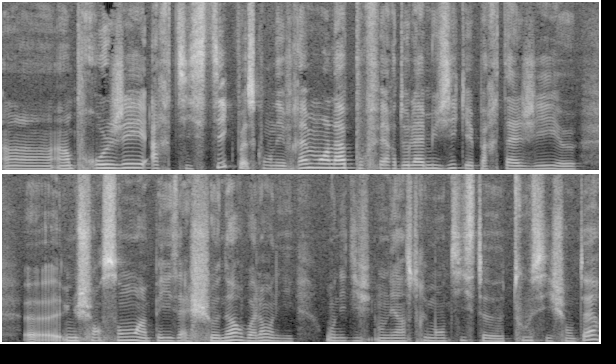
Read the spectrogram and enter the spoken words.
un, projet artistique parce qu'on est vraiment là pour faire de la musique et partager une chanson, un paysage sonore. Voilà, on est, on est, on est instrumentistes euh, tous et chanteurs,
